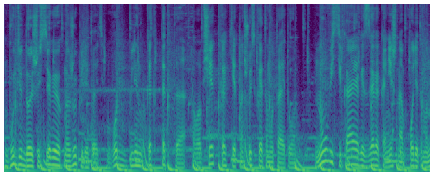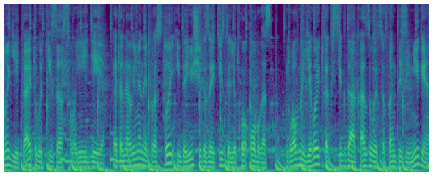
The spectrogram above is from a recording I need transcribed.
будет дальше в сериях на жопе летать. Вот блин, как так-то? А вообще, как я отношусь к этому тайтлу? Ну, в исекаях Re:Zero, конечно, обходят многие тайтлы из-за своей идеи. Это одновременно простой и дающий разойтись далеко образ. Главный герой, как всегда, оказывается в фэнтези мире,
